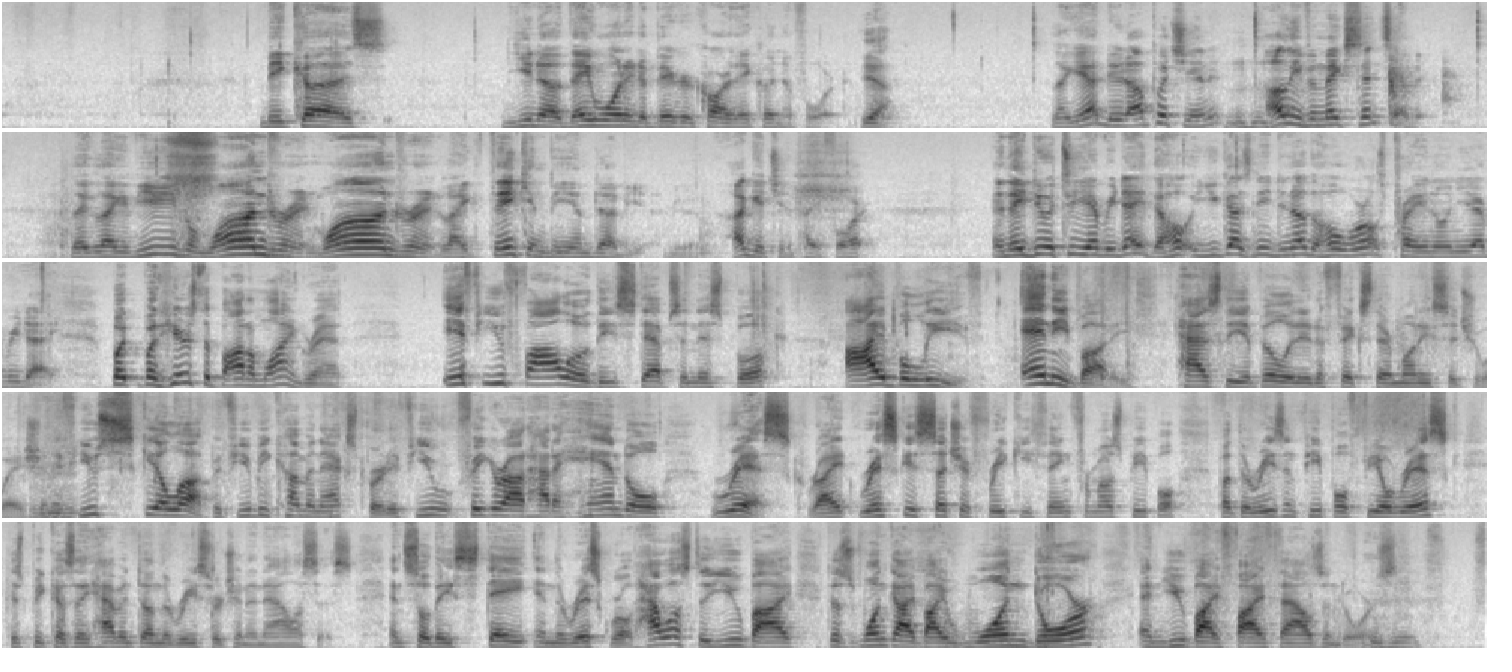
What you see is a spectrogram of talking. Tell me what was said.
because, you know, they wanted a bigger car they couldn't afford. yeah. Like, yeah, dude, I'll put you in it. Mm-hmm. I'll even make sense of it. Like, like if you even wandering, wandering, like thinking BMW, I'll get you to pay for it. And they do it to you every day. The whole, you guys need to know the whole world's preying on you every day. But but here's the bottom line, Grant. If you follow these steps in this book, I believe anybody has the ability to fix their money situation. If mm-hmm. you skill up, if you become an expert, if you figure out how to handle risk, right? Risk is such a freaky thing for most people, but the reason people feel risk is because they haven't done the research and analysis. And so they stay in the risk world. How else do you buy, does one guy buy one door and you buy 5,000 doors? Mm-hmm.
